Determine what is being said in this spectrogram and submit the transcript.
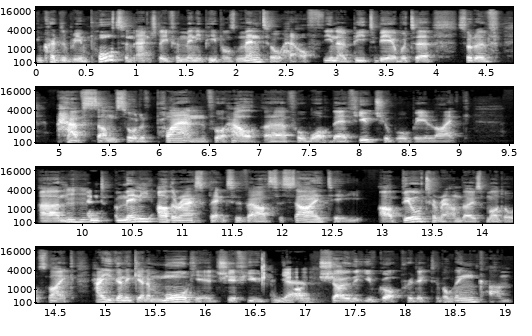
incredibly important actually for many people's mental health, you know, be to be able to sort of have some sort of plan for how, uh, for what their future will be like. Um, mm-hmm. And many other aspects of our society are built around those models, like how you're going to get a mortgage if you yeah. show that you've got predictable income.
